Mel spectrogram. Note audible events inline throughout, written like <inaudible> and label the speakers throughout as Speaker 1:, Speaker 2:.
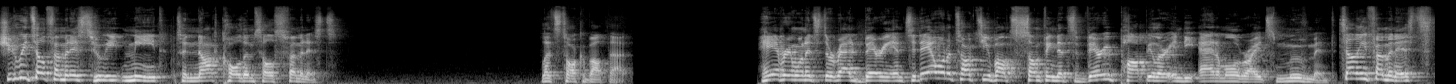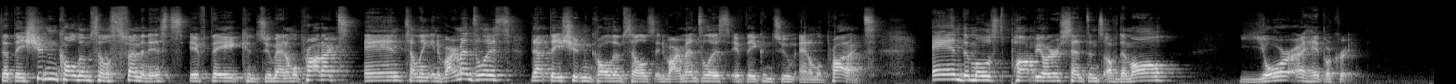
Speaker 1: Should we tell feminists who eat meat to not call themselves feminists? Let's talk about that. Hey everyone, it's the Rad Berry, and today I want to talk to you about something that's very popular in the animal rights movement. Telling feminists that they shouldn't call themselves feminists if they consume animal products, and telling environmentalists that they shouldn't call themselves environmentalists if they consume animal products. And the most popular sentence of them all, you're a hypocrite.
